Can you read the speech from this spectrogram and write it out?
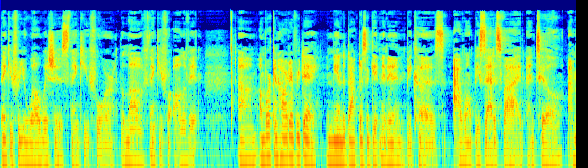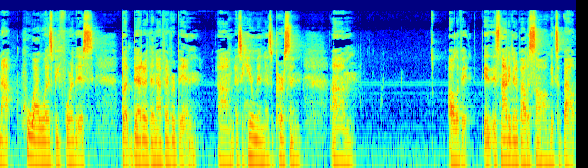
Thank you for your well wishes. Thank you for the love. Thank you for all of it. Um, I'm working hard every day, and me and the doctors are getting it in because I won't be satisfied until I'm not who I was before this, but better than I've ever been um, as a human, as a person. Um, all of it. it. It's not even about a song, it's about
